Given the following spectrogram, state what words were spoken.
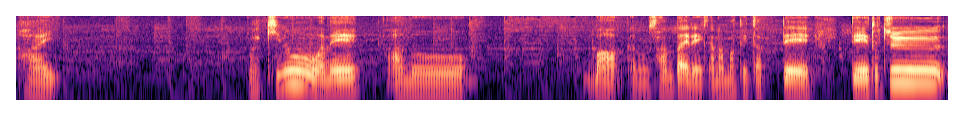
はい、まあ、昨日はねあのまあ、あの3対0かな負けちゃってで途中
